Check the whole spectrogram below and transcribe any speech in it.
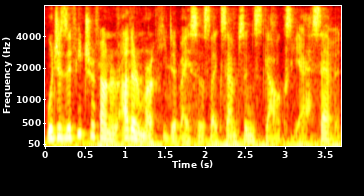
which is a feature found on other marquee devices like Samsung's Galaxy S7.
